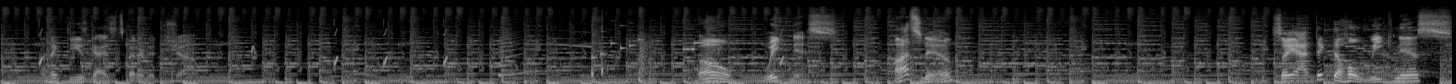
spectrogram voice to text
I think these guys, it's better to jump. Oh, weakness. Oh, that's new. So yeah, I think the whole weakness,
